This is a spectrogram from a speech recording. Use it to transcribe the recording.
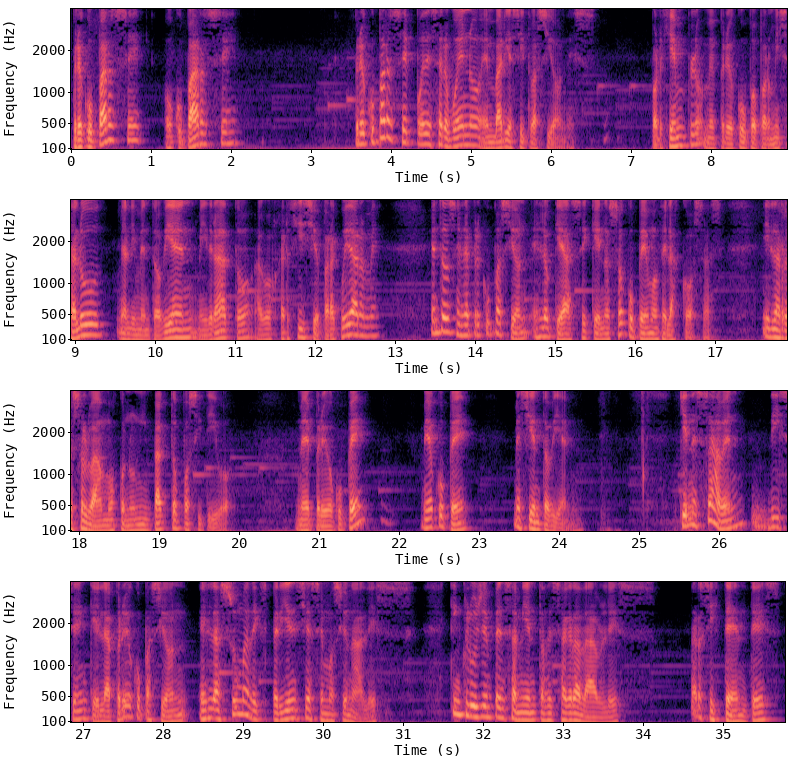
Preocuparse, ocuparse. Preocuparse puede ser bueno en varias situaciones. Por ejemplo, me preocupo por mi salud, me alimento bien, me hidrato, hago ejercicio para cuidarme. Entonces la preocupación es lo que hace que nos ocupemos de las cosas y las resolvamos con un impacto positivo. Me preocupé, me ocupé, me siento bien. Quienes saben dicen que la preocupación es la suma de experiencias emocionales que incluyen pensamientos desagradables, persistentes,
